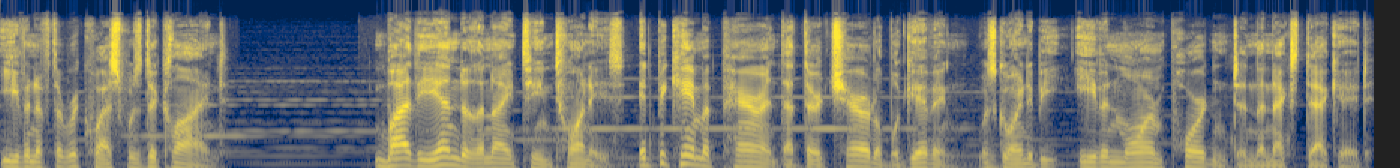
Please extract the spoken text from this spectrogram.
even if the request was declined. By the end of the 1920s, it became apparent that their charitable giving was going to be even more important in the next decade.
